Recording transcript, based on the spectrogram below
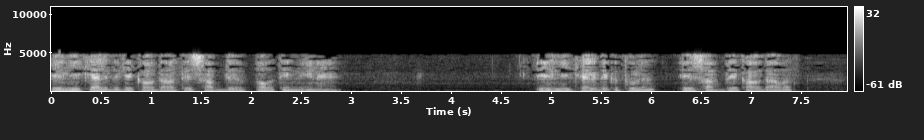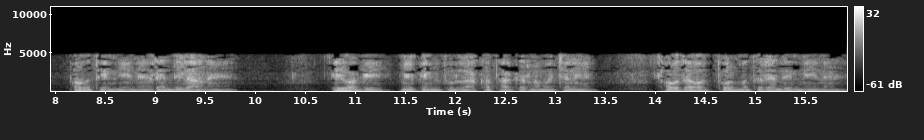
ඒ ලී කෑලි දෙකේ කවදාවත් ඒ ශබ්දය පවතින්නේ නැහැ. ඒ ලී කෑලි දෙක තුල ඒ ශබ්දේ කවදාවත් පවතින්නේ නැහැ, රැඳිලා නැහැ. ඒ වගේ මේ පින්තුල්ලා කතා කරන වචනය කවදාවත් තොල් මත රැඳෙන්නේ නැහැ.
